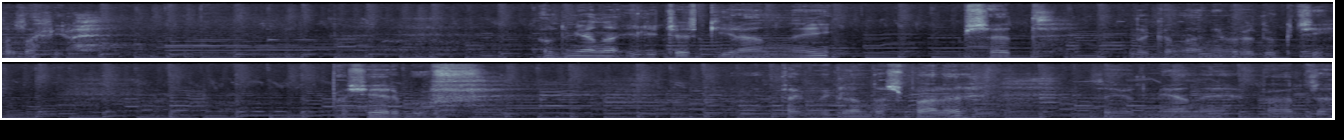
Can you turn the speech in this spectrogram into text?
to za chwilę. Odmiana iliczewki rannej przed dokonaniem redukcji pasierbów. Tak wygląda szpaler tej odmiany. Bardzo,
